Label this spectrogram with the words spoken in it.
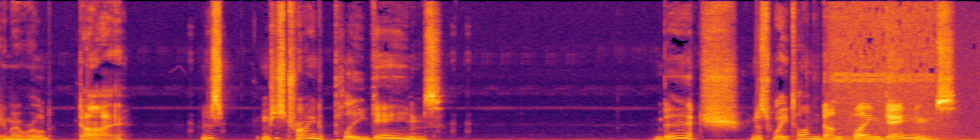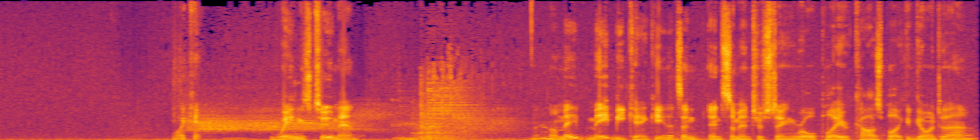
Invading my world? Die. I'm just I'm just trying to play games. Bitch. Just wait till I'm done playing games. Why can't wings too, man? I don't know, maybe, maybe kinky. That's an, in some interesting roleplay or cosplay could go into that.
